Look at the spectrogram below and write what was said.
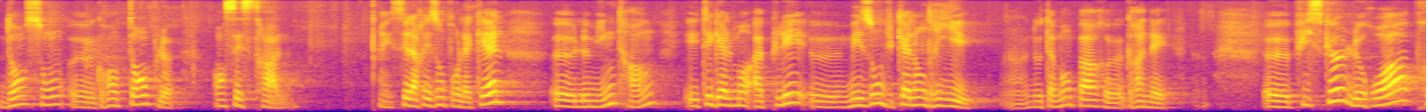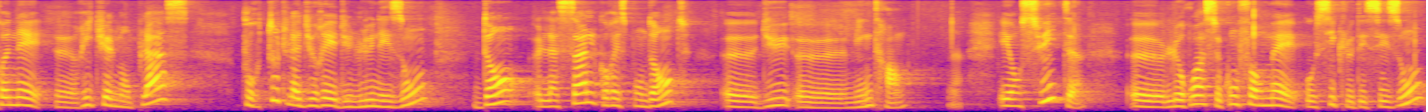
dans son euh, grand temple ancestral. Et c'est la raison pour laquelle le Mingtang est également appelé maison du calendrier, hein, notamment par Granet, puisque le roi prenait rituellement place pour toute la durée d'une lunaison dans la salle correspondante euh, du euh, Mingtang. Et ensuite, euh, le roi se conformait au cycle des saisons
